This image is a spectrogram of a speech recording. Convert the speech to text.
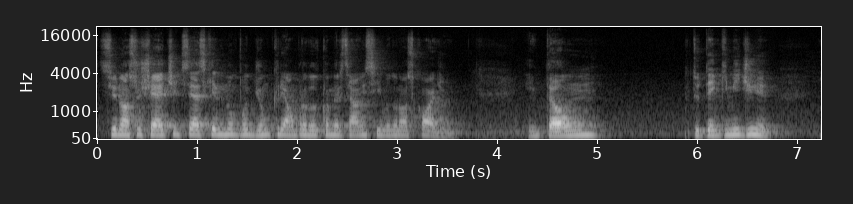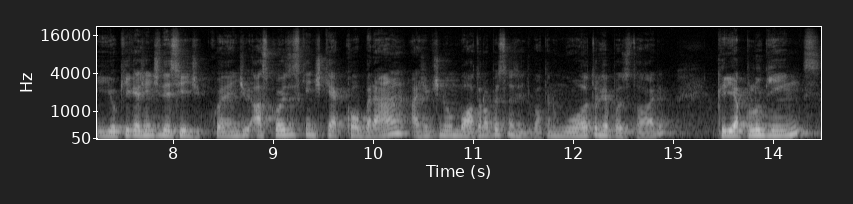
se o nosso chat dissesse que eles não podiam criar um produto comercial em cima do nosso código. Então, tu tem que medir. E o que, que a gente decide? Quando a gente, as coisas que a gente quer cobrar, a gente não bota na opção, a gente bota num outro repositório, cria plugins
